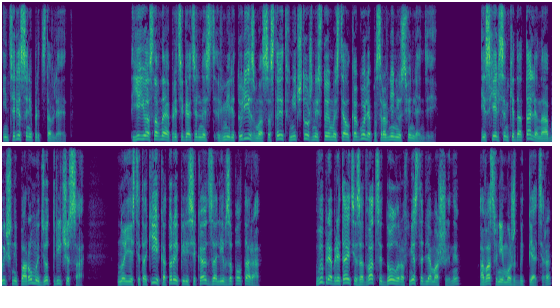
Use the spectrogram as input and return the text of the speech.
интереса не представляет. Ее основная притягательность в мире туризма состоит в ничтожной стоимости алкоголя по сравнению с Финляндией. Из Хельсинки до Таллина обычный паром идет три часа, но есть и такие, которые пересекают залив за полтора. Вы приобретаете за 20 долларов место для машины, а вас в ней может быть пятеро,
